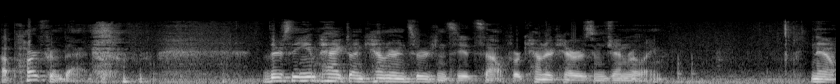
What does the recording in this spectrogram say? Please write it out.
apart from that, there's the impact on counterinsurgency itself, or counterterrorism generally. Now,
